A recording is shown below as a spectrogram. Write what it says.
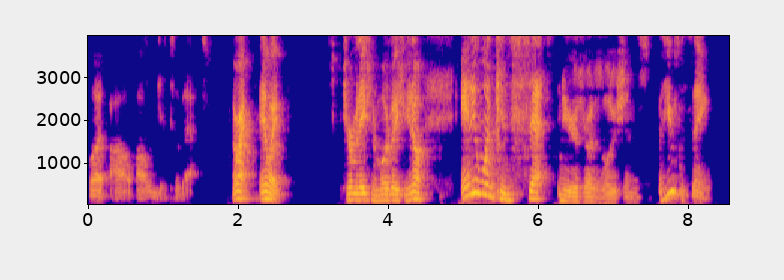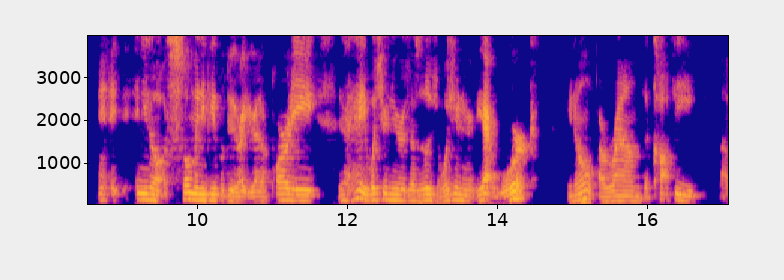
but I'll, I'll get to that. All right, anyway, determination and motivation. You know, anyone can set New Year's resolutions, but here's the thing. And, and, you know, so many people do, right? You're at a party, like, hey, what's your New Year's resolution? What's your New Year's, you're at work, you know, around the coffee uh,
